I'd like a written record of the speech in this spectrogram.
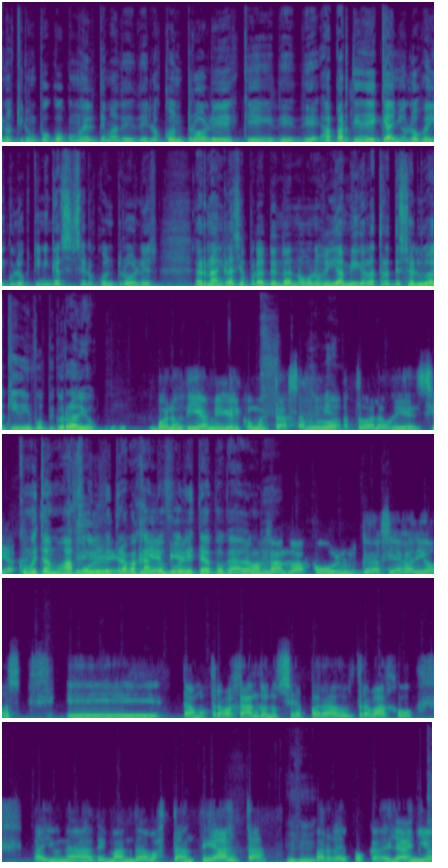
nos tire un poco cómo es el tema de, los controles, que de, a partir de qué año los vehículos tienen que hacerse los controles. Hernán, gracias por atendernos. Buenos días. Miguel Astra te saludo aquí de Infopico Radio. Buenos días, Miguel, ¿cómo estás? Saludos a toda la audiencia. ¿Cómo estamos? ¿A full? Eh, ¿Trabajando a full esta época? Trabajando a full, gracias a Dios. Eh, estamos trabajando, no se ha parado el trabajo. Hay una demanda bastante alta para la época del año.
